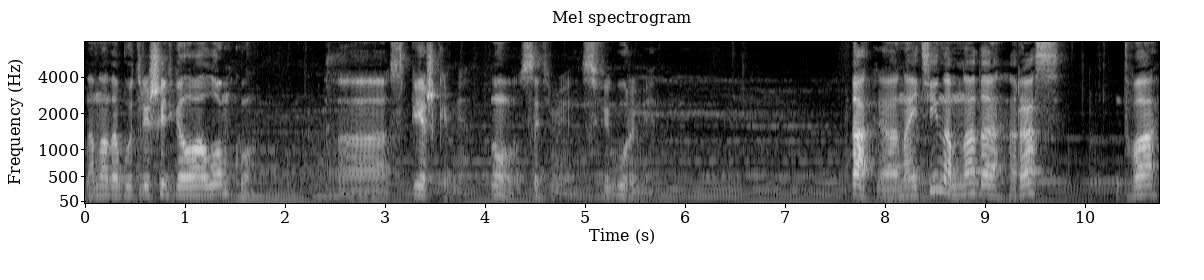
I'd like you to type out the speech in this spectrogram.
Нам надо будет решить головоломку э, с пешками. Ну, с этими, с фигурами. Так, э, найти нам надо раз, два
